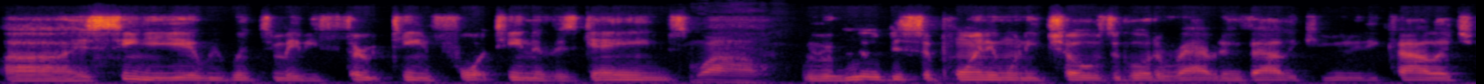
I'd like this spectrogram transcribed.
Uh, his senior year, we went to maybe 13, 14 of his games. Wow. We were real disappointed when he chose to go to Raritan Valley Community College,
